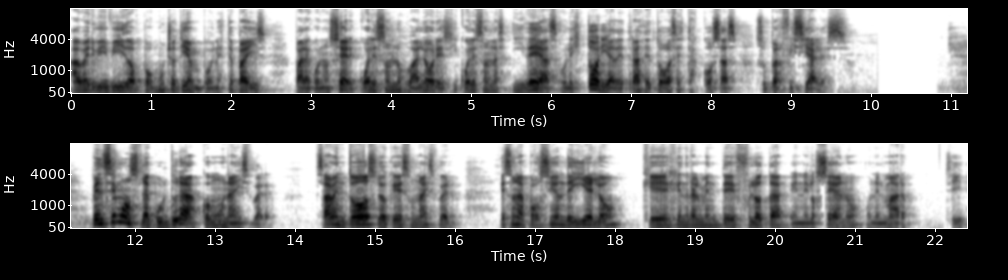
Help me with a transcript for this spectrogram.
haber vivido por mucho tiempo en este país para conocer cuáles son los valores y cuáles son las ideas o la historia detrás de todas estas cosas superficiales. Pensemos la cultura como un iceberg. ¿Saben todos lo que es un iceberg? Es una porción de hielo que generalmente flota en el océano o en el mar, ¿sí?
